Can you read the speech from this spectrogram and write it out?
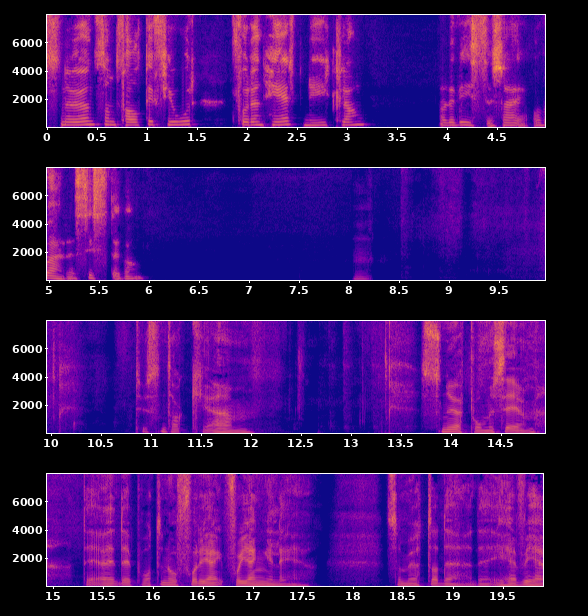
Snøen som falt i fjor, får en helt ny klang når det viser seg å være siste gang. Tusen takk. Um, snø på museum, det er, det er, på en måte noe forgjengelig som møter det, det evige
